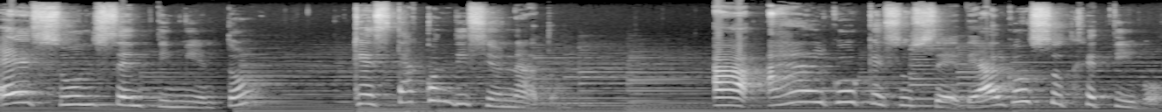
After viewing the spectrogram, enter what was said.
es un sentimiento que está condicionado a algo que sucede, algo subjetivo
